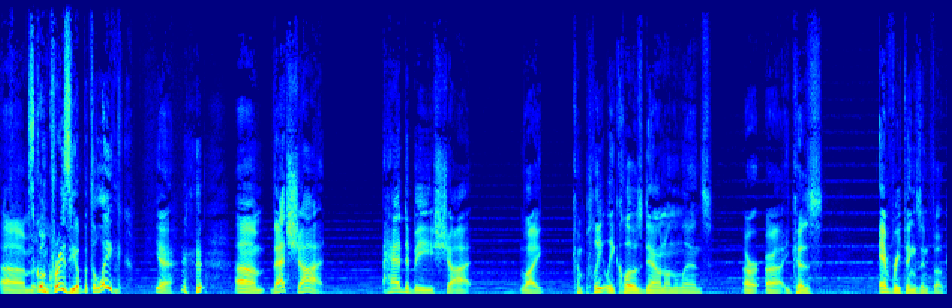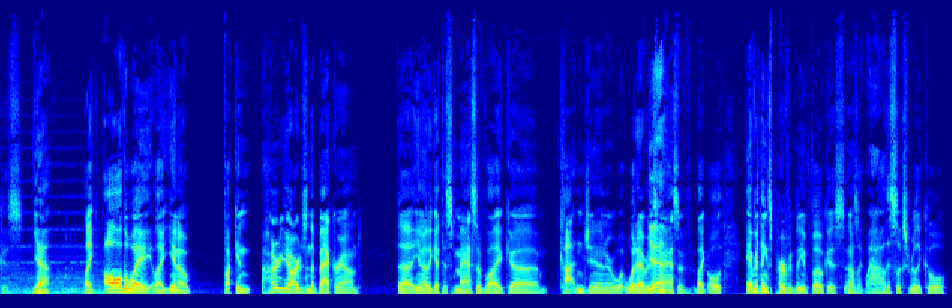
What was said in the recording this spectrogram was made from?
yeah. Um, It's going crazy up at the lake. Yeah. um, that shot had to be shot like completely closed down on the lens, or uh, because everything's in focus, Yeah. like all the way, like you know, fucking hundred yards in the background. Uh, you know, they got this massive like uh, cotton gin or wh- whatever. This massive like old. Everything's perfectly in focus, and I was like, wow, this looks really cool.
